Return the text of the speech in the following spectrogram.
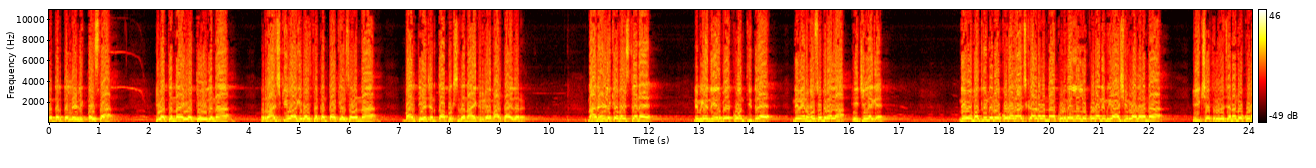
ಸಂದರ್ಭದಲ್ಲಿ ಹೇಳಲಿಕ್ಕೆ ಬಯಸ್ತಾ, ಇವತ್ತನ್ನ, ಇವತ್ತು ಇದನ್ನ ರಾಜಕೀಯವಾಗಿ ಬಳಸ್ತಕ್ಕಂತ ಕೆಲಸವನ್ನ ಭಾರತೀಯ ಜನತಾ ಪಕ್ಷದ ನಾಯಕರುಗಳು ಮಾಡ್ತಾ ಇದ್ದಾರೆ. ನಾನು ಹೇಳಲಿಕ್ಕೆ ಬಯಸ್ತೇನೆ, ನಿಮಗೆ ನೀರು ಬೇಕು ಅಂತಿದ್ರೆ ನೀವೇನು ಹೊಸಬರಲ್ಲ ಈ ಜಿಲ್ಲೆಗೆ. ನೀವು ಮೊದಲಿಂದನೂ ಕೂಡ ರಾಜಕಾರಣವನ್ನ ಕುಣಗಲ್ನಲ್ಲೂ ಕೂಡ ನಿಮಗೆ ಆಶೀರ್ವಾದವನ್ನ, ಈ ಕ್ಷೇತ್ರದ ಜನನೂ ಕೂಡ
